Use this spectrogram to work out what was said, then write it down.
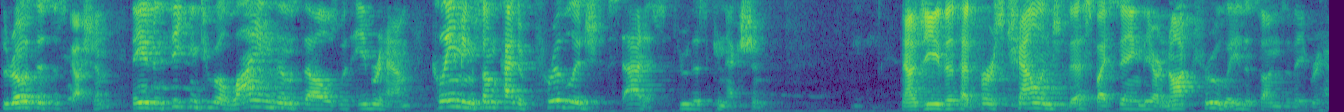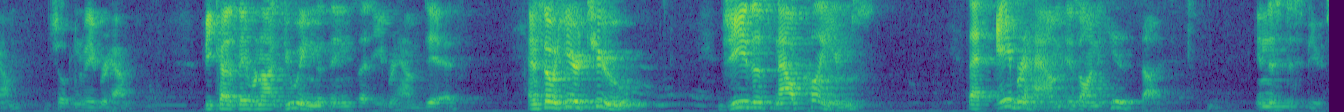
throughout this discussion. They had been seeking to align themselves with Abraham, claiming some kind of privileged status through this connection. Now, Jesus had first challenged this by saying they are not truly the sons of Abraham, the children of Abraham, because they were not doing the things that Abraham did. And so here too, Jesus now claims that Abraham is on his side in this dispute.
